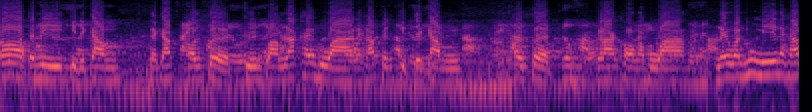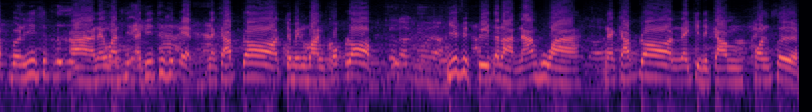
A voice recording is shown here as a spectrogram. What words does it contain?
ก็จะมีกิจกรรม นะครับคอนเสิร์ตคืนความรักให้พัวนะครับเป็นกิจกรรมคอนเสิร์ตกลางคลองอัมพวา ในวันพรุ่งนี้นะครับวันที่10อ่าในวันที่อาทิตย์ที่ 11 นะครับก็จะเป็นวันครบรอบ 20 ปีตลาดน้ำพัวนะครับก็ในกิจกรรมคอนเสิร์ต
